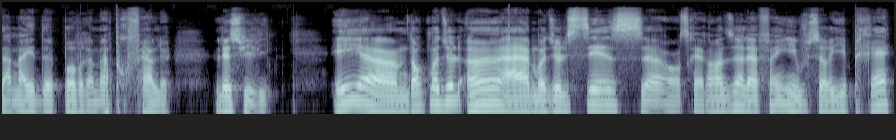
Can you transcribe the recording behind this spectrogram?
ne m'aide pas vraiment pour faire le suivi. Et euh, donc, module 1 à module 6, euh, on serait rendu à la fin et vous seriez prêt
